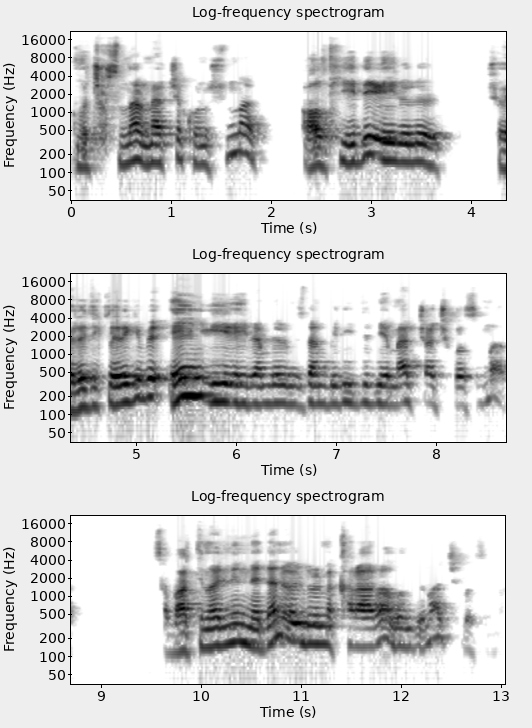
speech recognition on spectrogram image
Ama çıksınlar Mertçe konuşsunlar. 6-7 Eylül'ü söyledikleri gibi en iyi eylemlerimizden biriydi diye Mertçe açıklasınlar. Sabahattin Ali'nin neden öldürülme kararı alındığını açıklasınlar.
